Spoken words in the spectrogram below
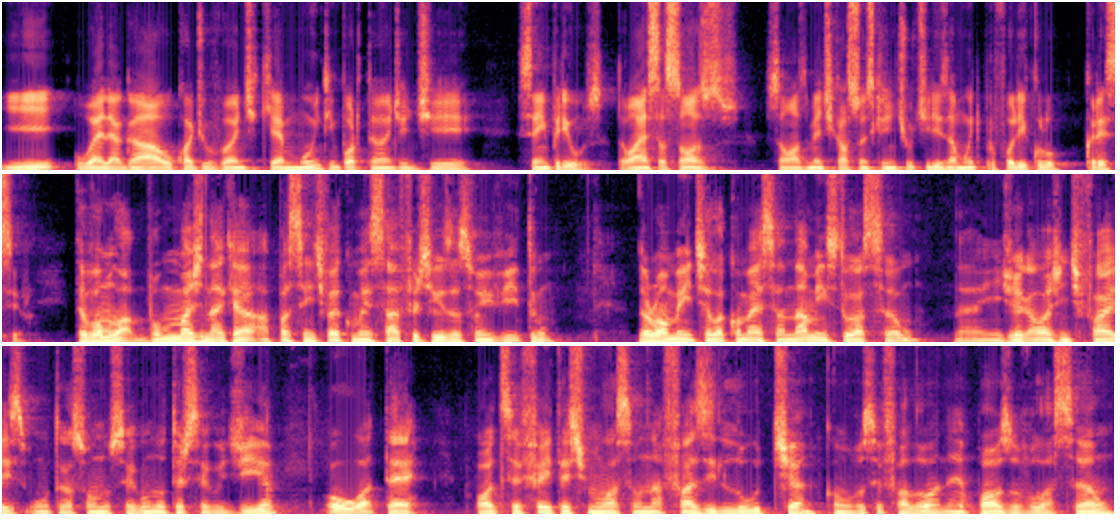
e o LH, o coadjuvante, que é muito importante, a gente sempre usa. Então, essas são as são as medicações que a gente utiliza muito para o folículo crescer. Então vamos lá, vamos imaginar que a, a paciente vai começar a fertilização in vitro. Normalmente ela começa na menstruação, né? em geral a gente faz um ultrassom no segundo ou terceiro dia, ou até pode ser feita a estimulação na fase lútea, como você falou, né? pós-ovulação,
